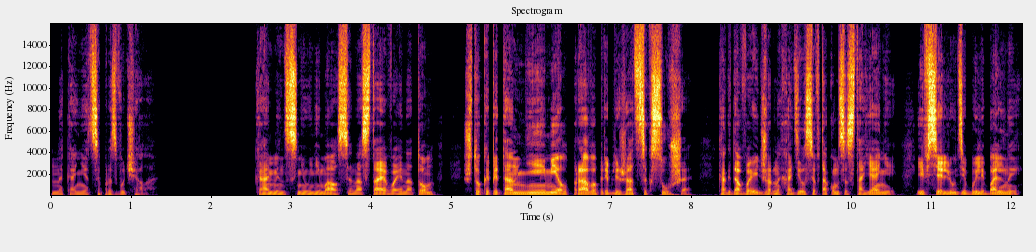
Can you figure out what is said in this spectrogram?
наконец и прозвучало. Каменс не унимался, настаивая на том, что капитан не имел права приближаться к суше, когда Вейджер находился в таком состоянии, и все люди были больны.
